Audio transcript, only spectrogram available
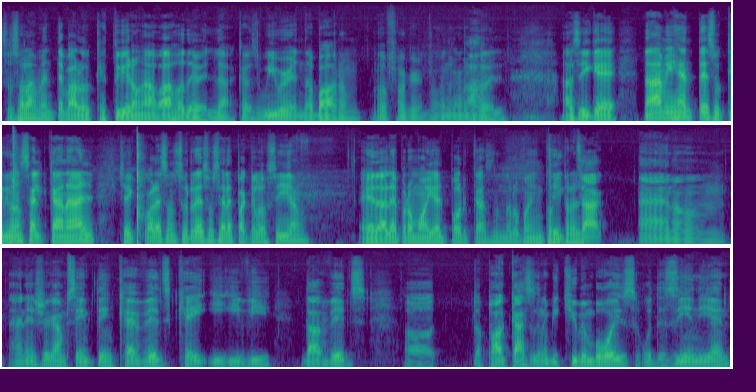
Eso solamente para los que estuvieron abajo de verdad. Because we were in the bottom, motherfucker. No vengan a joder. Así que, nada, mi gente, suscríbanse al canal. Check cuáles son sus redes sociales para que lo sigan. Eh, dale promo ahí al podcast, donde lo pueden encontrar. TikTok and um and Instagram, same thing. Kevvids, K E E V dot vids. Uh, the podcast is gonna be Cuban Boys with the Z in the end.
